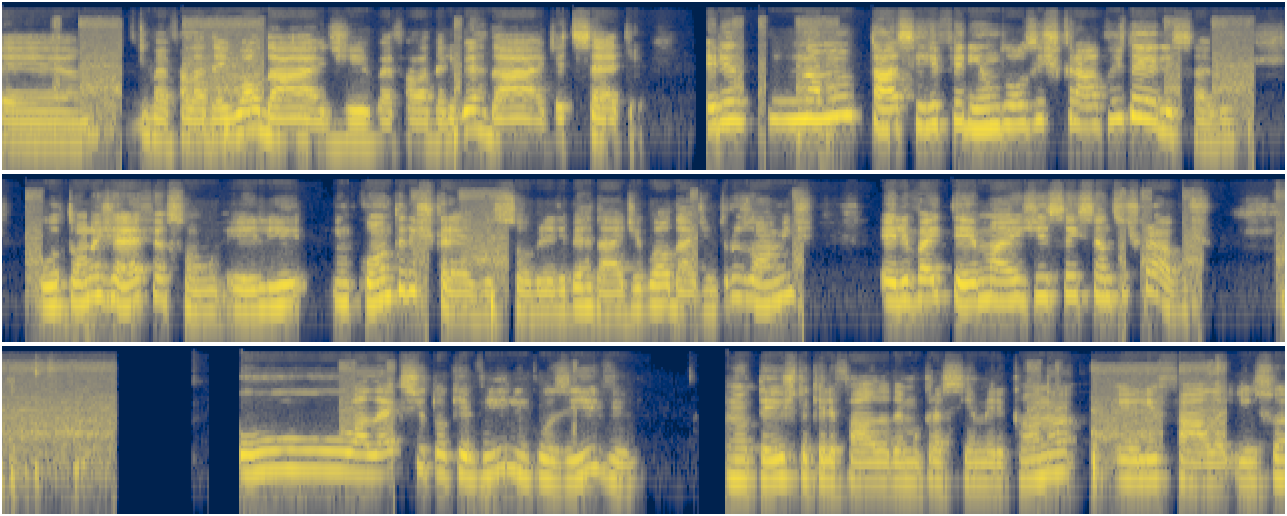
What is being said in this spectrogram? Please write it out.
é, vai falar da igualdade, vai falar da liberdade, etc. Ele não está se referindo aos escravos dele, sabe? O Thomas Jefferson, ele, enquanto ele escreve sobre liberdade e igualdade entre os homens, ele vai ter mais de 600 escravos. O Alex de Tocqueville, inclusive, no texto que ele fala da democracia americana, ele fala, isso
